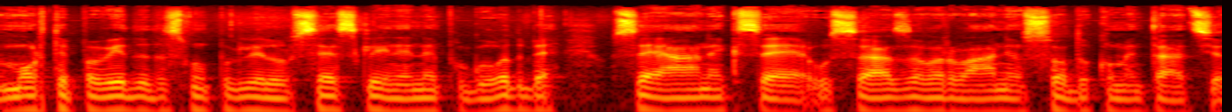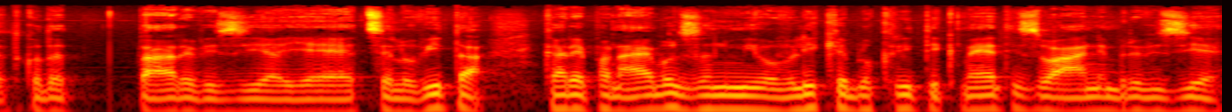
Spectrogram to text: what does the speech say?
Morate pa vedeti, da smo pogledali vse sklenjene pogodbe, vse anekse, vsa zavarovanja, vso dokumentacijo. Tako da ta revizija je celovita. Kar je pa najbolj zanimivo, veliko je bilo kritik med izvajanjem revizije,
